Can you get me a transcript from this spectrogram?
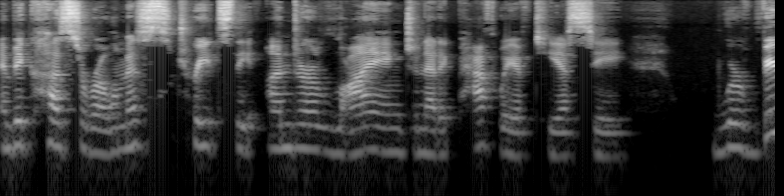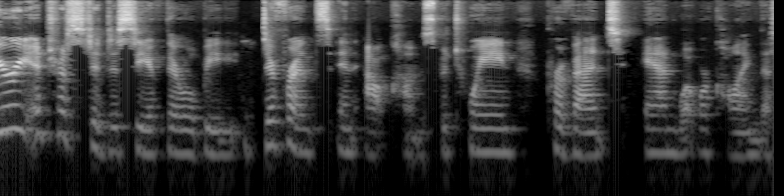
And because sirolimus treats the underlying genetic pathway of TSC, we're very interested to see if there will be difference in outcomes between prevent and what we're calling the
